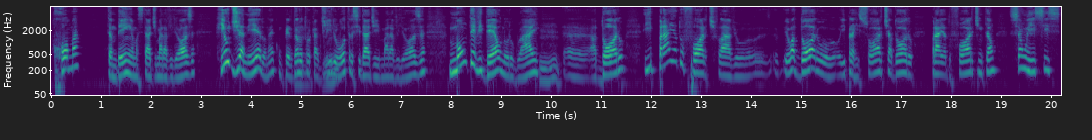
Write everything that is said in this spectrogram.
Roma, também é uma cidade maravilhosa. Rio de Janeiro, né, com perdão do hum, trocadilho, uhum. outra cidade maravilhosa. Montevidéu, no Uruguai, uhum. uh, adoro. E Praia do Forte, Flávio. Eu adoro ir para resort, adoro Praia do Forte. Então, são esses,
